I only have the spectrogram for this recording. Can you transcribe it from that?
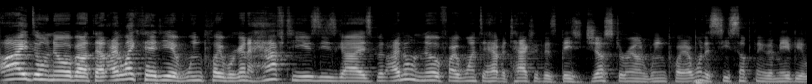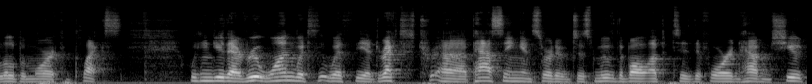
I don't know about that. I like the idea of wing play. We're going to have to use these guys, but I don't know if I want to have a tactic that's based just around wing play. I want to see something that may be a little bit more complex. We can do that route one with with the direct uh, passing and sort of just move the ball up to the forward and have them shoot.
